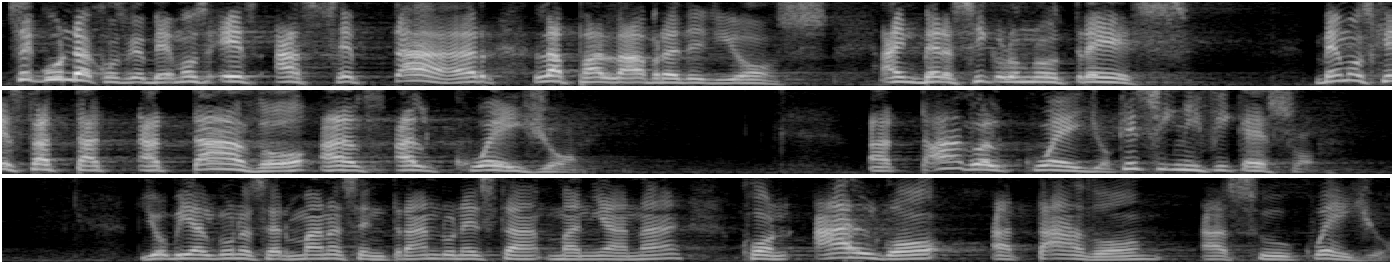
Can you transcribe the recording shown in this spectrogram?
Segunda cosa que vemos es aceptar la palabra de Dios. En versículo número 3, vemos que está atado al, cuello. Atado al cuello. ¿Qué significa eso? Yo vi algunas hermanas entrando en esta mañana con algo atado a su cuello.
